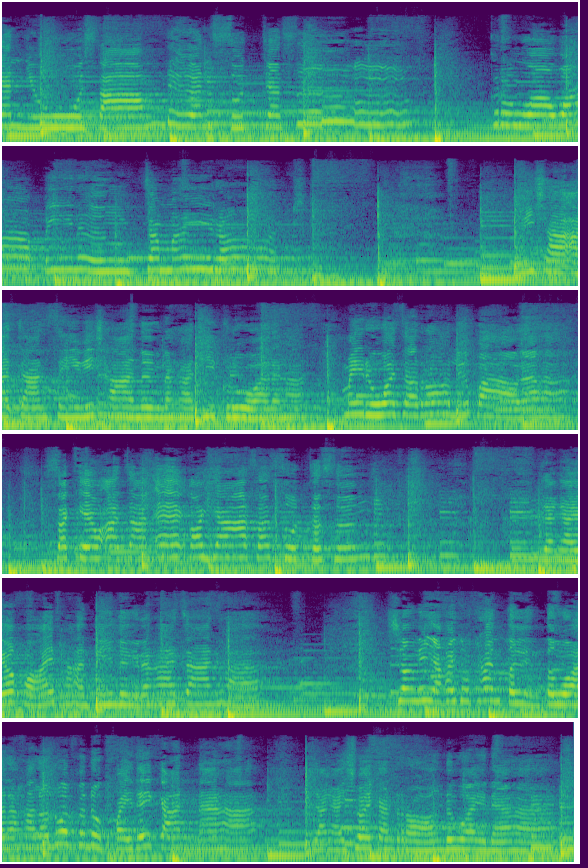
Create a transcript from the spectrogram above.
ยนอยู่สามเดือนสุดจะซึ้ง กลัวว่าปีหนึ่งจะไม่รอด วิชาอาจารย์สีวิชาหนึ่งนะคะ ที่กลัวนะคะ ไม่รู้ว่าจะรอดหรือเปล่านะคะ สเกลอาจารย์แอก็ยาซสุดจะซึ้ง ยังไงก็ขอให้ผ่านปีหนึ่งนะคะอาจารย์คะช่วงนี้อยากให้ทุกท่านตื่นตัวนะคะ แล้วร่วมสนุกไปได้วยกันนะคะ ยังไงช่วยกันร้องด้วยนะคะ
